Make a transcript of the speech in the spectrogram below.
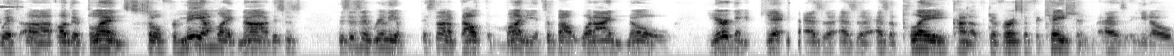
with uh, other blends. So for me, I'm like, nah, this is this isn't really a, it's not about the money. It's about what I know you're going to get as a as a as a play kind of diversification as you know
